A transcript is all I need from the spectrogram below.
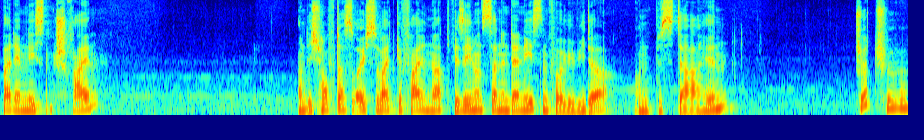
bei dem nächsten Schrein. Und ich hoffe, dass es euch soweit gefallen hat. Wir sehen uns dann in der nächsten Folge wieder. Und bis dahin. Ча-ча.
